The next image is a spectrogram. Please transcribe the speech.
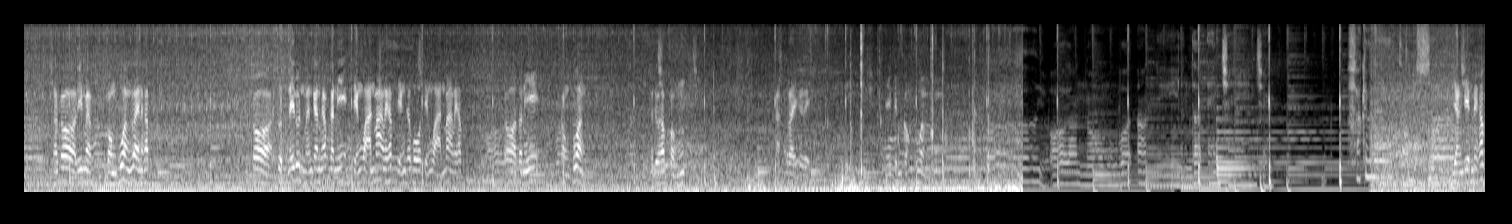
3,000 แล้วก็รีแมปกล่องพ่วงด้วยนะครับ ก็สุดในรุ่นเหมือนกันครับคันนี้เสียงหวานมากเลยครับ เสียงเทอร์โบเสียงหวานมากเลยครับ ก็ตัวนี้กล่องพ่วงมาดูครับของอะไรเอ่ยนี่เป็นกล่องพ่วง You're all I know, what I need, and that ain't changing. If I could lay down beside อย่างเด่นนะครับ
